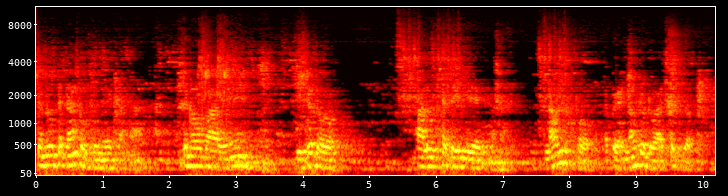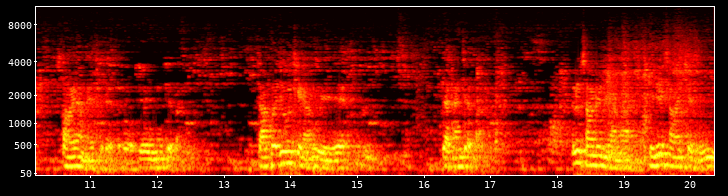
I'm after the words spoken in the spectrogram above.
ကျွန်တော်တက်တန်းကုန်ဆုံးတဲ့အခါမှာကျွန်တော်ပါရင်ဒီလွတ်တော်အားလုံးချက်သိမ်းနေတဲ့အခါမှာနောက်လွတ်တော်အတွက်နောက်လွတ်တော်အချက်ပြီးတော့ဆောင်ရမယ်ဆိုတဲ့သဘောပြောရင်းဖြစ်ပါတယ်။ဒါဖွဲ့ကျုံးအခြေခံဥပဒေရဲ့ပြဋ္ဌာန်းချက်ပါ။အဲ့လိုဆောင်တဲ့နေရာမှာဒီနေ့ဆောင်ရချက်ပြီး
